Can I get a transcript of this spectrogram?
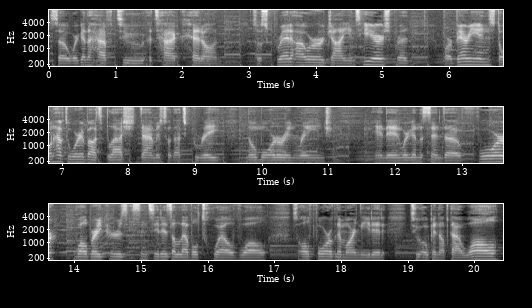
So we're gonna have to attack head on. So spread our giants here, spread barbarians. Don't have to worry about splash damage, so that's great. No mortar in range. And then we're gonna send out four wall breakers since it is a level 12 wall. So all four of them are needed to open up that wall.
